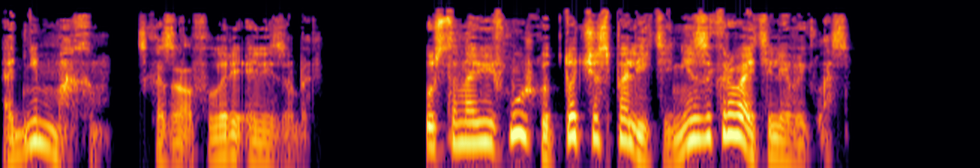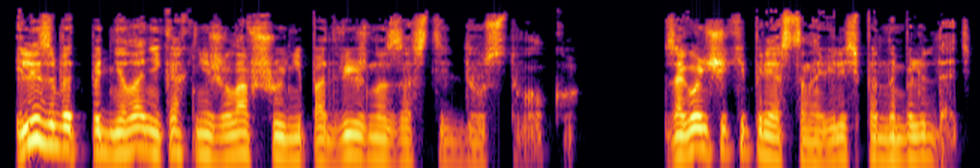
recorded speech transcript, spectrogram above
одним махом, — сказал Флори Элизабет. — Установив мушку, тотчас полите, не закрывайте левый глаз. Элизабет подняла никак не желавшую неподвижно застыть двустволку. Загонщики приостановились понаблюдать.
